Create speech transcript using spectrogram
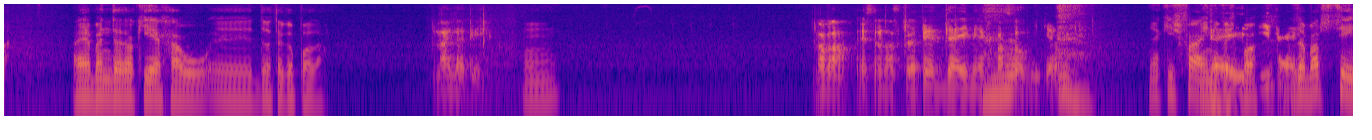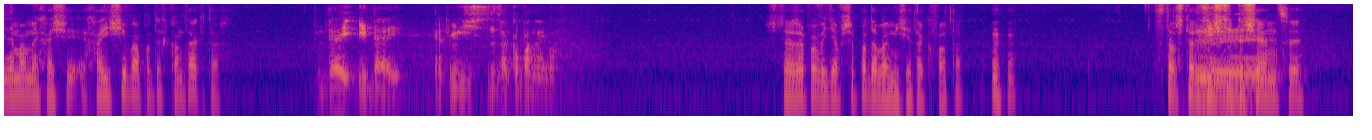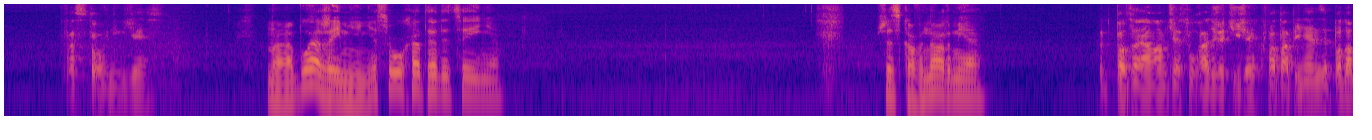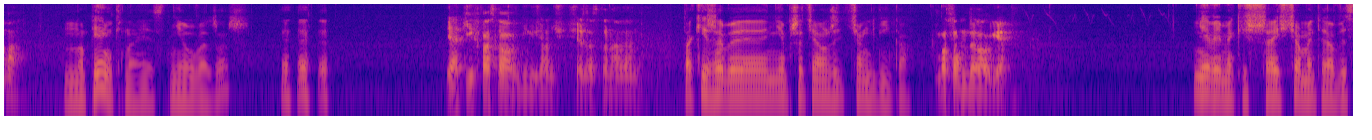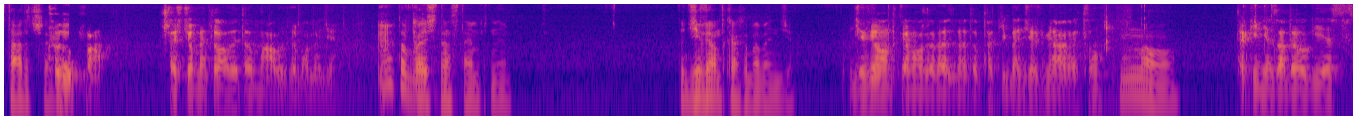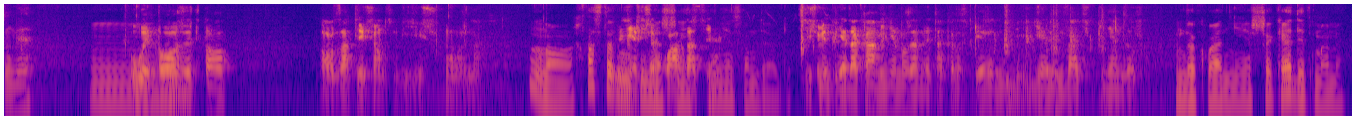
A ja będę rok jechał y, do tego pola. Najlepiej. Mm. Dobra, jestem na sklepie, dej mnie chwastownikiem. Jakiś fajny, weź, bo i dej. zobaczcie ile mamy hasi- hajsiwa po tych kontraktach. Dej i dej. Jakimś z zakopanego. Szczerze powiedziawszy, podoba mi się ta kwota. 140 Yy. tysięcy. Chwastownik gdzie jest? No, a Błażej mnie nie słucha tradycyjnie. Wszystko w normie. Po co ja mam cię słuchać, że ci się kwota pieniędzy podoba? No piękna jest, nie uważasz? Jaki chwastownik wziąć, się zastanawiam. Taki, żeby nie przeciążyć ciągnika. Bo są drogie. Nie wiem, jakiś 6-metrowy starczy. Krukwa. Sześciometrowy to mały chyba będzie. No to weź następny. To dziewiątka chyba będzie. Dziewiątkę może wezmę, to taki będzie w miarę, co? No. Taki nie za drogi jest w sumie. Mm, Ły pożyć to. O, za tysiąc widzisz, można. No, chwastowniki Nie na przepłacać, szczęście nie? nie są drogie. Jesteśmy biedakami, nie możemy tak rozpierdzieliwać pieniędzów. Dokładnie, jeszcze kredyt mamy.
